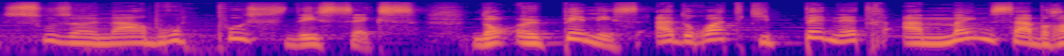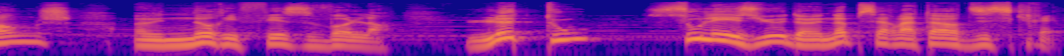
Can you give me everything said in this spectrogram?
sous un arbre où poussent des sexes, dont un pénis à droite qui pénètre à même sa branche un orifice volant, le tout sous les yeux d'un observateur discret.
